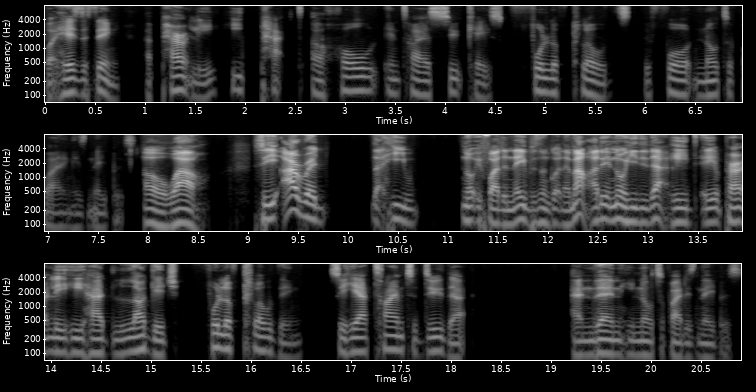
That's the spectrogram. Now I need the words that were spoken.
But here's the thing. Apparently, he packed a whole entire suitcase full of clothes before notifying his neighbors. Oh wow. See, I read that he notified the neighbors and got them out. I didn't know he did that. he, he apparently he had luggage full of clothing so he had time to do that and then he notified his neighbors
